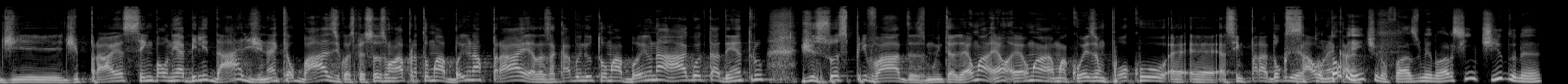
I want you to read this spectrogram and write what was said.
de, de praias sem balneabilidade, né? Que é o básico. As pessoas vão lá para tomar banho na praia, elas acabam indo tomar banho na água que está dentro de suas privadas. Muitas é uma, é, é uma, uma coisa um pouco é, é, assim paradoxal, é, né? Totalmente, não faz o menor sentido, né?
